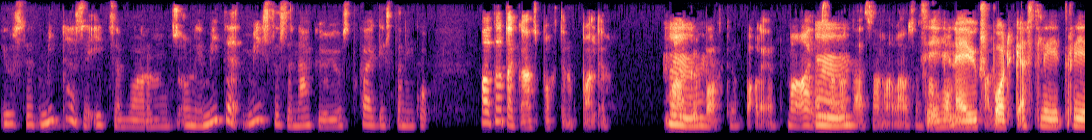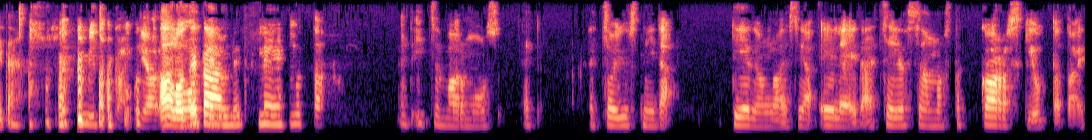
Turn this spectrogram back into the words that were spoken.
just se, että mitä se itsevarmuus on ja miten, mistä se näkyy just kaikista, niin kuin, mä oon tätä kanssa pohtinut paljon. Mä oon mm. kyllä pohtinut paljon. Mä aina mm. sanon tämän saman lauseen. Siihen ei yksi paljon. podcast riitä. mitä Aloitetaan pohtinut. nyt. Niin. Mutta että itsevarmuus, että, että se on just niitä tietynlaisia eleitä, että se ei ole semmoista karskiutta tai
